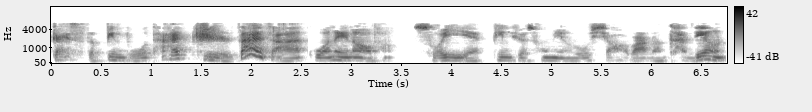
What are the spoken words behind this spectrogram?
该死的病毒它还只在咱国内闹腾。所以，冰雪聪明如小伙伴们肯定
